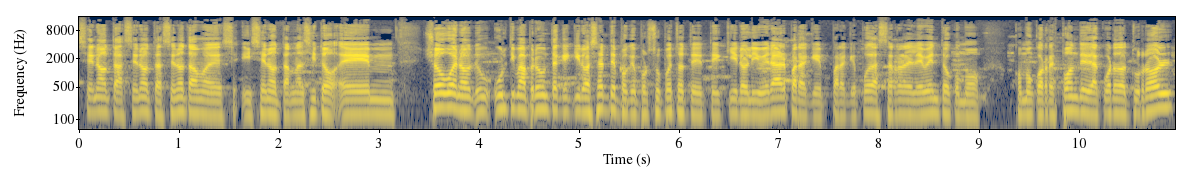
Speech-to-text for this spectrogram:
Se nota, se nota, se nota eh, y se nota, Hernancito. Eh, yo, bueno, última pregunta que quiero hacerte, porque por supuesto te, quiero liberar para que, para que puedas cerrar el evento como, como corresponde de acuerdo a tu rol.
